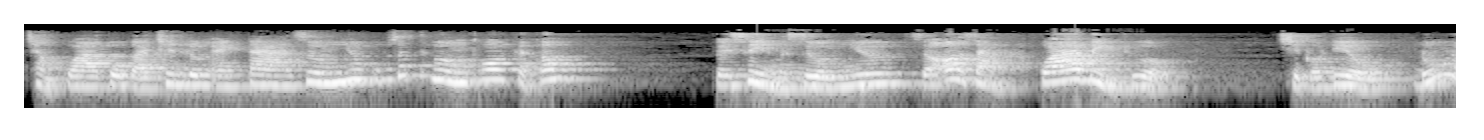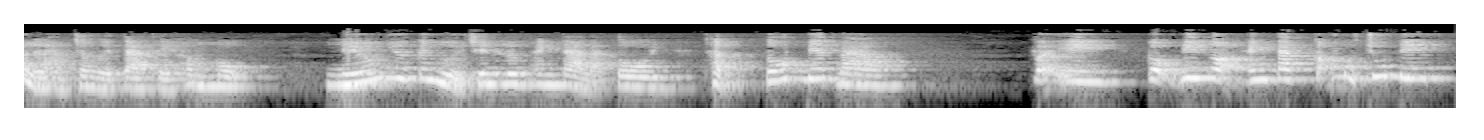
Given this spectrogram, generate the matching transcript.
chẳng qua cô gái trên lưng anh ta dường như cũng rất thường thôi phải không? Cái gì mà dường như rõ ràng là quá bình thường. Chỉ có điều đúng là làm cho người ta thấy hâm mộ. Nếu như cái người trên lưng anh ta là tôi, thật tốt biết bao. Vậy cậu đi gọi anh ta cõng một chút đi.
